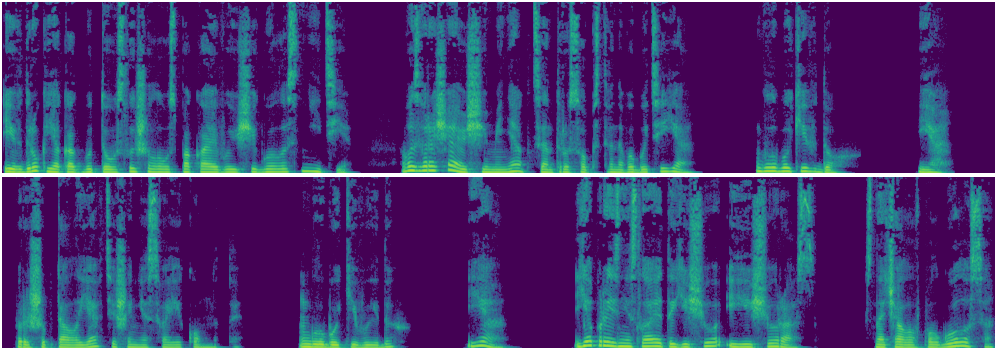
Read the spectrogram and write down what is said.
И вдруг я как будто услышала успокаивающий голос Нитьи, возвращающий меня к центру собственного бытия. Глубокий вдох. «Я», — прошептала я в тишине своей комнаты. Глубокий выдох. «Я». Я произнесла это еще и еще раз. Сначала в полголоса,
